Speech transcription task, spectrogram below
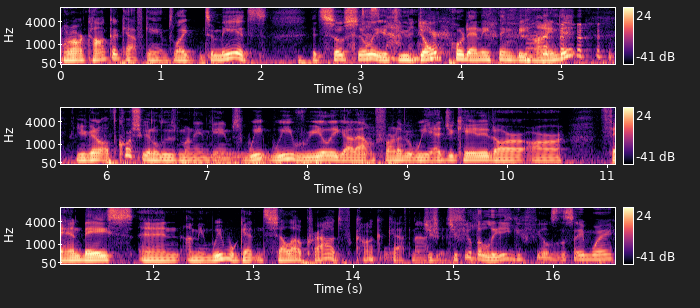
on our Concacaf games. Like to me, it's it's so silly. If you don't here. put anything behind it, you're gonna. Of course, you're gonna lose money in games. We we really got out in front of it. We educated our our fan base, and I mean, we will were getting sellout crowds for Concacaf do, matches. you, do you feel the league feels the same way?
